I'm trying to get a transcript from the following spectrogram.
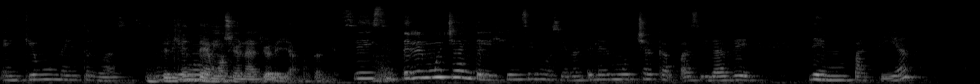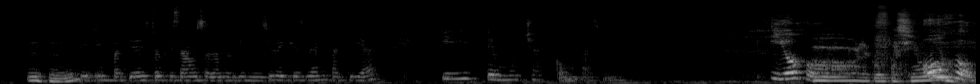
¿En qué momento lo haces? ¿En qué Inteligente emocional, yo le llamo también. Sí, ¿no? sí, tener mucha inteligencia emocional, tener mucha capacidad de, de empatía, Ujú. de empatía de esto que estábamos hablando al inicio, de qué es la empatía, y de mucha compasión. Y ojo, Oh, la compasión. ojo,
